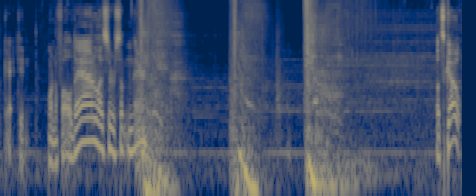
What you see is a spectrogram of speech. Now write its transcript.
Okay, I didn't want to fall down unless there was something there. Let's go.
